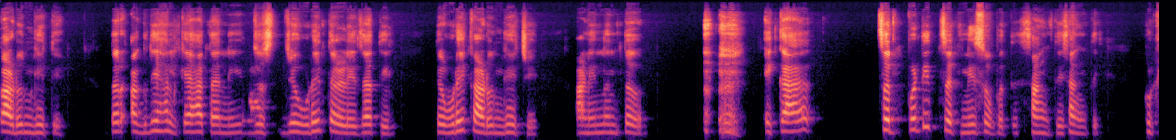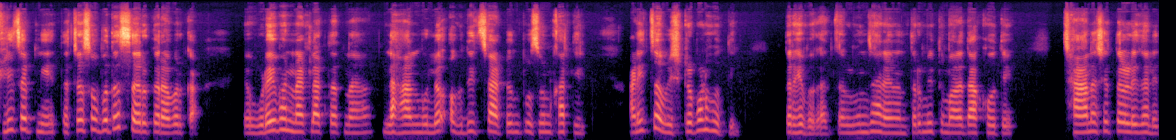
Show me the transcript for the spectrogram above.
काढून घेते. तर अगदी हलक्या हाताने जस जेवढे तळले जातील तेवढे काढून घ्यायचे आणि नंतर एका चटपटीत चटणी सोबत सांगते सांगते. कुठली चटणी आहे त्याच्यासोबतच सर्व करा बरं का? एवढे भन्नाट लागतात ना लहान मुलं अगदीच साठून पुसून खातील आणि चविष्ट पण होतील. तर हे बघा तळून झाल्यानंतर मी तुम्हाला दाखवते. छान असे तळले झालेत.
